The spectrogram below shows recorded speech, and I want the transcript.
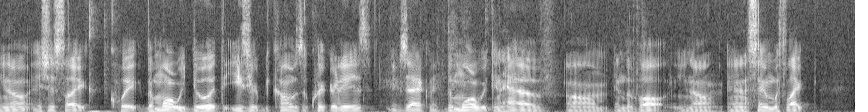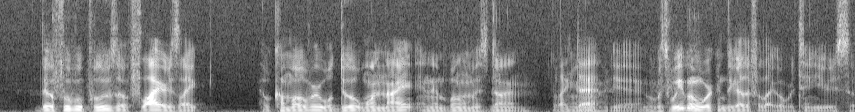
you know it's just like quick. The more we do it, the easier it becomes. The quicker it is, Exactly. the more we can have um in the vault. You know, and same with like the Fubu Palooza flyers. Like he'll come over, we'll do it one night, and then boom, it's done. Like you know? that. Yeah, because we've been working together for like over ten years, so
